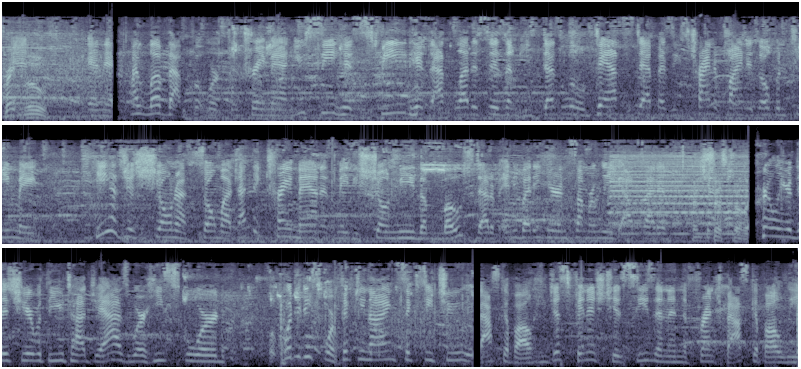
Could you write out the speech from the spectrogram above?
Great and, move. And I love that footwork from Tre Mann. You see his speed, his athleticism. He does a little dance step as he's trying to find his open teammate. He has just shown us so much. I think Tre Mann has maybe shown me the most out of anybody here in Summer League outside of earlier this year with the Utah Jazz where he scored, what did he score, 59, 62 basketball. He just finished his season in the French Basketball League.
